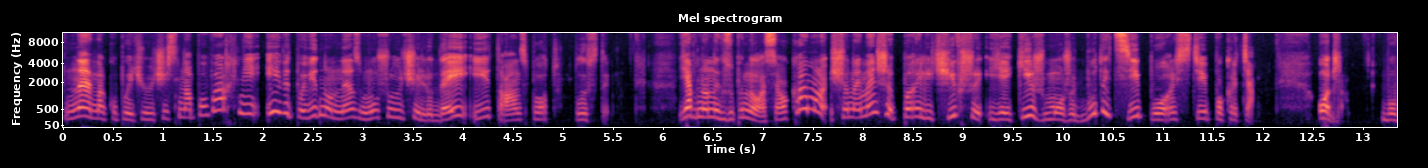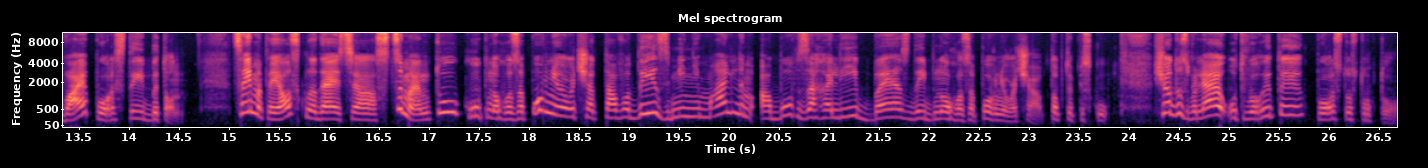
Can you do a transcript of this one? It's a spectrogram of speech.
не накопичуючись на поверхні і відповідно не змушуючи людей і транспорт пливсти. Я б на них зупинилася окремо, щонайменше перелічивши, які ж можуть бути ці пористі покриття. Отже, буває пористий бетон. Цей матеріал складається з цементу, крупного заповнювача та води з мінімальним або взагалі без дрібного заповнювача, тобто піску, що дозволяє утворити пористу структуру.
